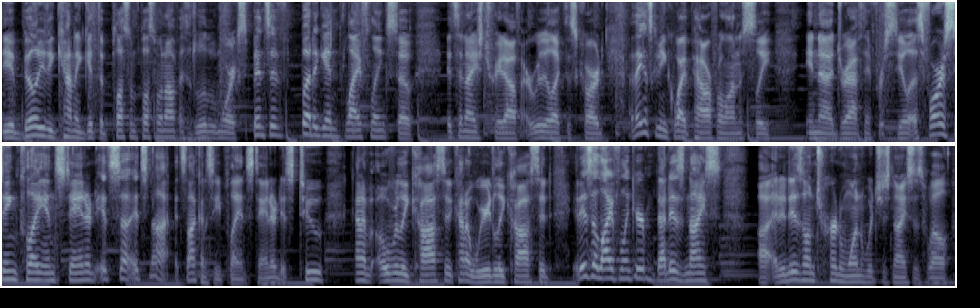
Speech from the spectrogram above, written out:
The ability to kind of get the plus one plus one off is a little bit more expensive, but again, lifelink, so it's a nice trade-off. I really like this card. I think it's gonna be quite powerful, honestly, in uh, drafting for steel. As far as seeing play in standard, it's uh, it's not. It's not gonna see play in standard. It's too kind of overly costed, kind of weirdly costed. It is a lifelinker, that is nice, uh, and it is on turn one, which is nice as well.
